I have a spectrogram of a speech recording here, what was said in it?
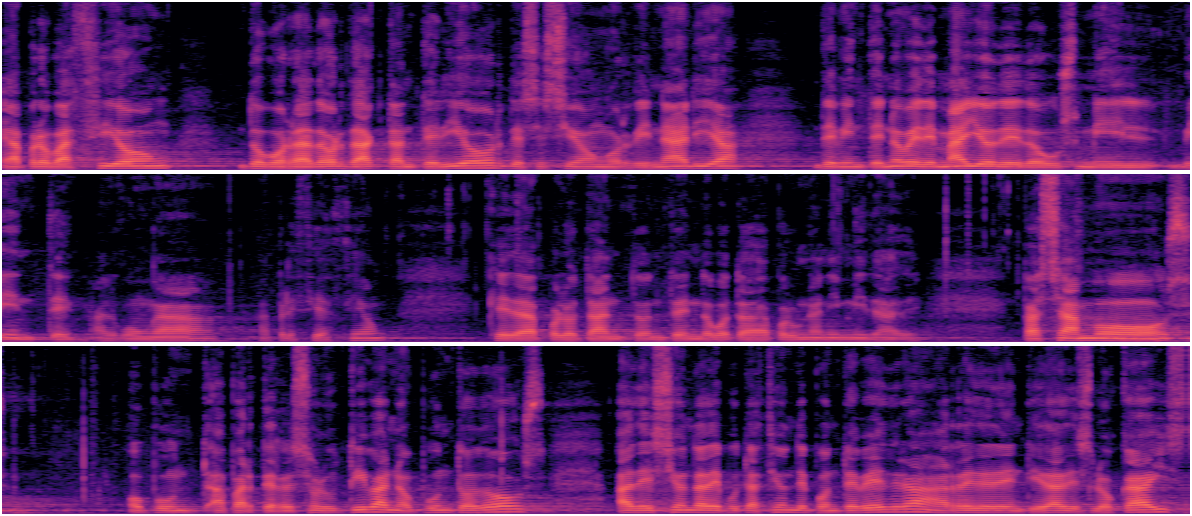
a aprobación do borrador da acta anterior de sesión ordinaria de 29 de maio de 2020. Algúnha apreciación? Queda, polo tanto, entendo, votada por unanimidade. Pasamos ao punto, a parte resolutiva no punto 2, adhesión da Deputación de Pontevedra á Rede de Entidades Locais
